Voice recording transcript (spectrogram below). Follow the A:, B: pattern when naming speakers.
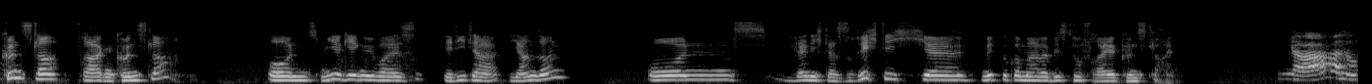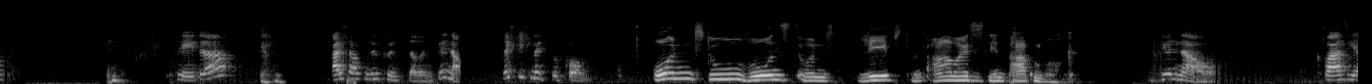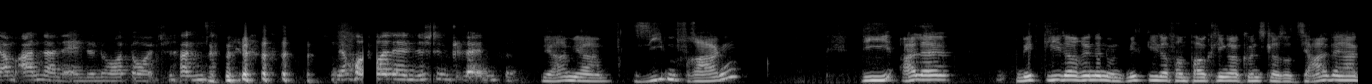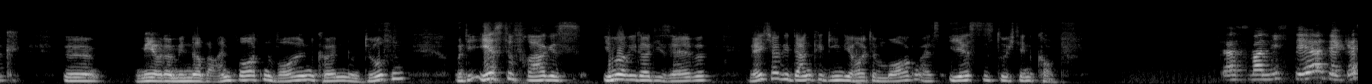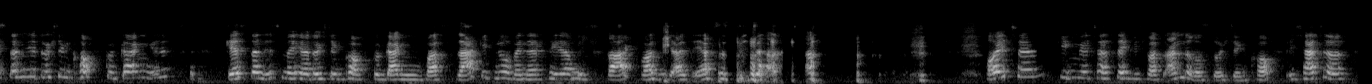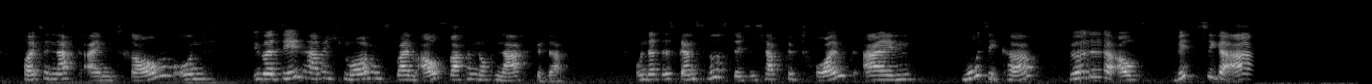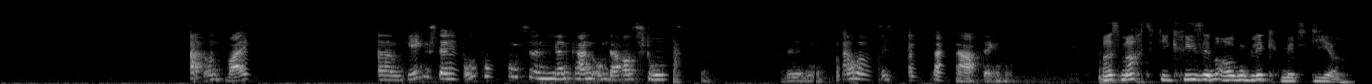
A: Künstler fragen Künstler. Und mir gegenüber ist Editha Jansson. Und wenn ich das richtig äh, mitbekommen habe, bist du freie Künstlerin.
B: Ja, hallo. Peter. Freischaffende Künstlerin, genau. Richtig mitbekommen.
A: Und du wohnst und lebst und arbeitest in Papenburg.
B: Genau. Quasi am anderen Ende Norddeutschlands. der holländischen Grenze.
A: Wir haben ja sieben Fragen, die alle Mitgliederinnen und Mitglieder vom Paul Klinger Künstler Sozialwerk äh, mehr oder minder beantworten wollen, können und dürfen. Und die erste Frage ist immer wieder dieselbe. Welcher Gedanke ging dir heute Morgen als erstes durch den Kopf?
B: Das war nicht der, der gestern mir durch den Kopf gegangen ist. Gestern ist mir ja durch den Kopf gegangen, was sage ich nur, wenn der Peter mich fragt, was ich als erstes gedacht habe. Heute ging mir tatsächlich was anderes durch den Kopf. Ich hatte heute Nacht einen Traum und über den habe ich morgens beim Aufwachen noch nachgedacht. Und das ist ganz lustig. Ich habe geträumt, ein Musiker würde auf witzige Art und Weise ähm, Gegenstände umfunktionieren kann, um daraus Strom zu bilden. Darüber muss ich ganz nachdenken.
A: Was macht die Krise im Augenblick mit dir?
